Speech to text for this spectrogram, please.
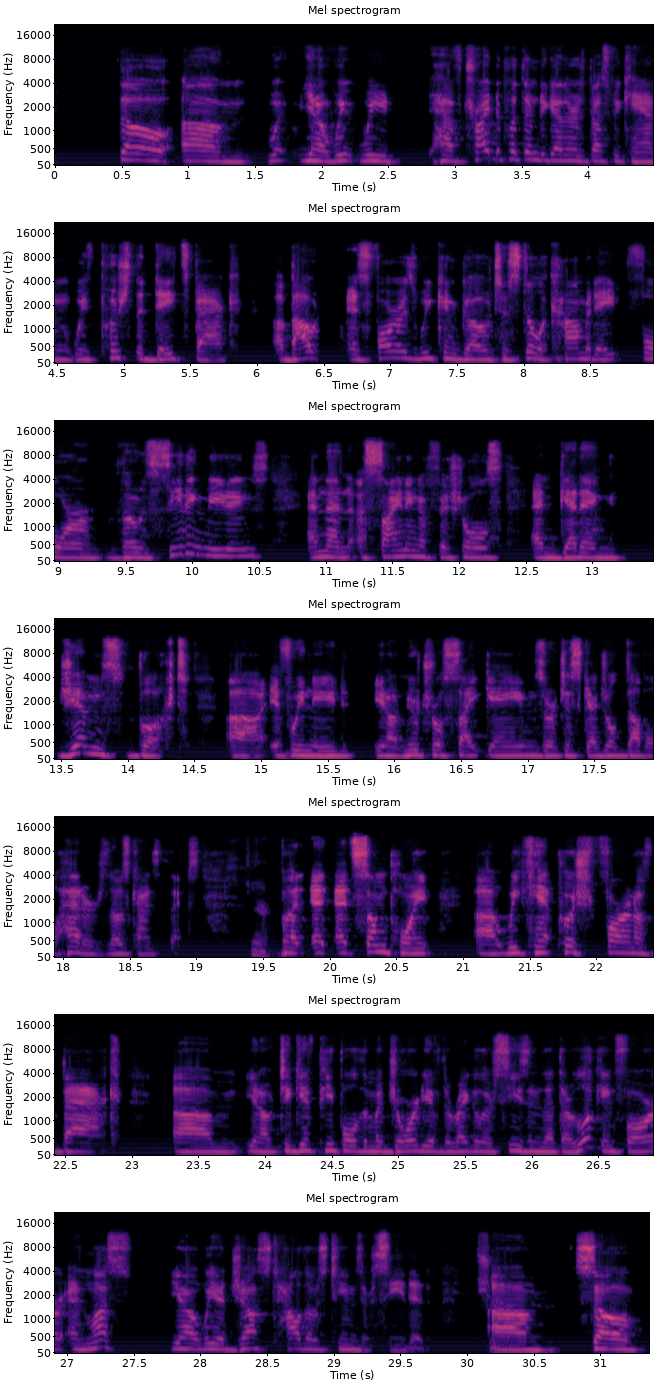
So, um, we, you know, we we have tried to put them together as best we can. We've pushed the dates back about as far as we can go to still accommodate for those seeding meetings and then assigning officials and getting gyms booked uh, if we need you know neutral site games or to schedule double headers those kinds of things sure. but at, at some point uh, we can't push far enough back um, you know to give people the majority of the regular season that they're looking for unless you know we adjust how those teams are seeded sure. um, so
